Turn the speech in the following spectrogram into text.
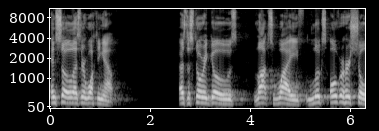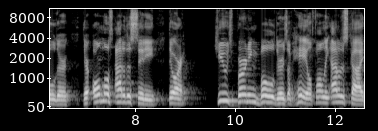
And so, as they're walking out, as the story goes, Lot's wife looks over her shoulder. They're almost out of the city. There are huge burning boulders of hail falling out of the sky.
